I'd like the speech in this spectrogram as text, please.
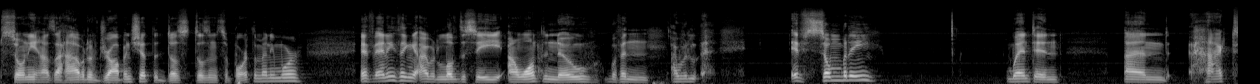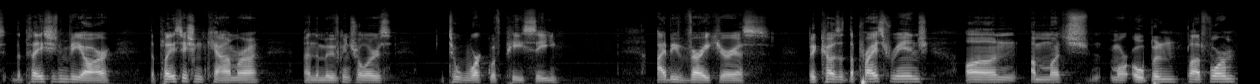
Sony has a habit of dropping shit that just doesn't support them anymore. If anything, I would love to see. I want to know within. I would, if somebody went in and hacked the PlayStation VR, the PlayStation camera, and the Move controllers to work with PC, I'd be very curious because at the price range on a much more open platform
